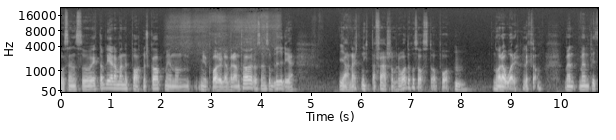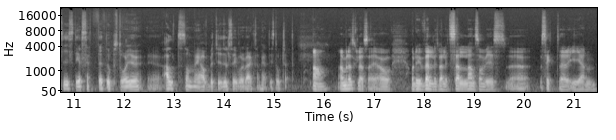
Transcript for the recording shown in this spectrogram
Och sen så etablerar man ett partnerskap med någon mjukvaruleverantör och sen så blir det gärna ett nytt affärsområde hos oss då på Mm. några år. Liksom. Men, men precis det sättet uppstår ju eh, allt som är av betydelse i vår verksamhet i stort sett. Ja, ja men det skulle jag säga. Och, och det är väldigt, väldigt sällan som vi eh, sitter i en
